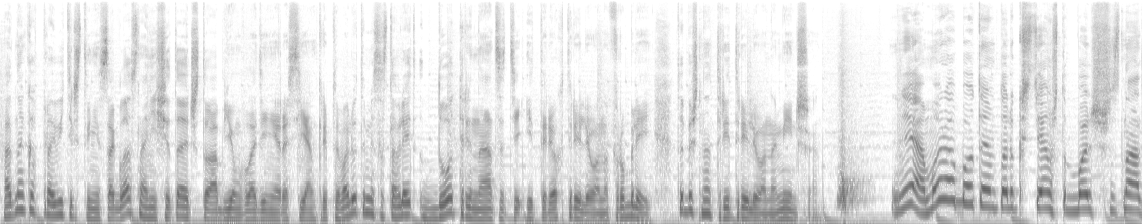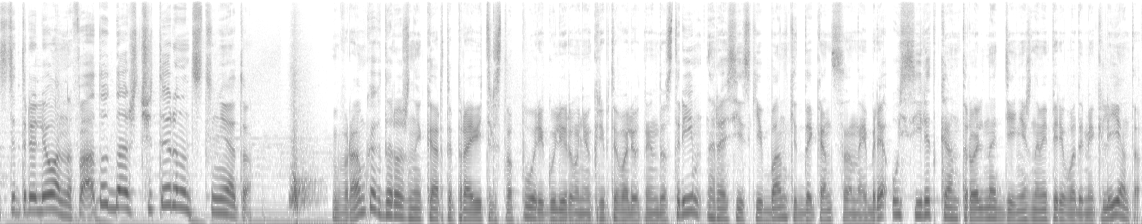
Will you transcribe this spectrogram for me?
Однако в правительстве не согласны, они считают, что объем владения россиян криптовалютами составляет до 13,3 триллионов рублей, то бишь на 3 триллиона меньше. Не, мы работаем только с тем, что больше 16 триллионов, а тут даже 14 нету. В рамках дорожной карты правительства по регулированию криптовалютной индустрии российские банки до конца ноября усилят контроль над денежными переводами клиентов.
